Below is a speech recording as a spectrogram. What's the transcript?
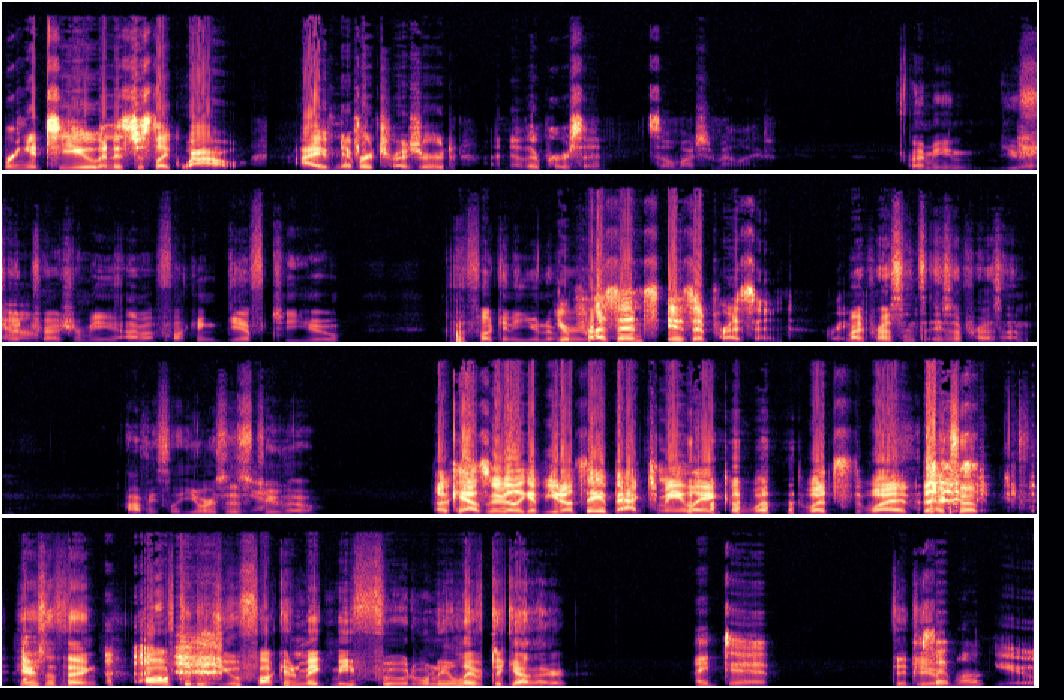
bring it to you and it's just like wow I've never treasured another person so much in my life. I mean, you should Yeah. treasure me. I'm a fucking gift to you. The fucking universe. Your presence is a present. Right. My presence is a present. Obviously, yours is too, though. okay, I was gonna be like, if you don't say it back to me, like, what, what's what? Except, here's the thing: How often did you fucking make me food when we lived together? I did Did you? because you? I love you.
